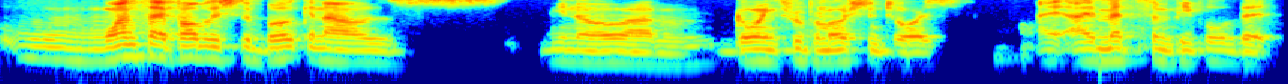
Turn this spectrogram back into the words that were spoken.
once I published the book and I was, you know, um, going through promotion tours, I, I met some people that,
